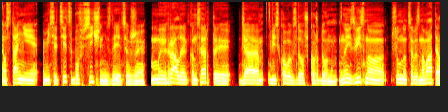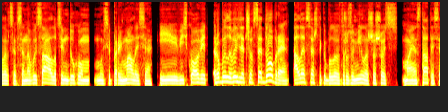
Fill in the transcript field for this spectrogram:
останні місяці це був січень, здається, вже ми грали концерти для військових вздовж кордону. Ну і звісно, сумно це визнавати, але це все нависало. Цим духом ми всі переймалися. І військові робили вигляд, що все добре, але все ж таки було зрозуміло, що щось має статися.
